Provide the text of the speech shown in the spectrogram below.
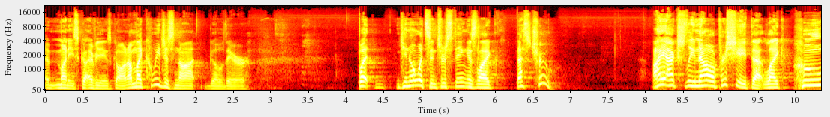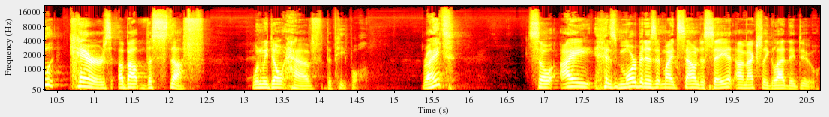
uh, money's everything's gone. I'm like, can we just not go there? But you know what's interesting is like, that's true. I actually now appreciate that. Like, who cares about the stuff when we don't have the people? Right? So, I, as morbid as it might sound to say it, I'm actually glad they do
